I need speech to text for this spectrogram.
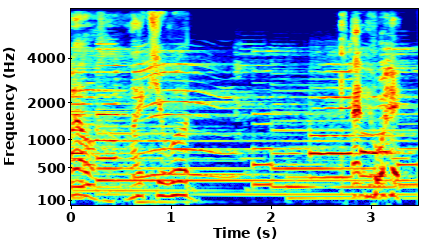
well, like you would anyway.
